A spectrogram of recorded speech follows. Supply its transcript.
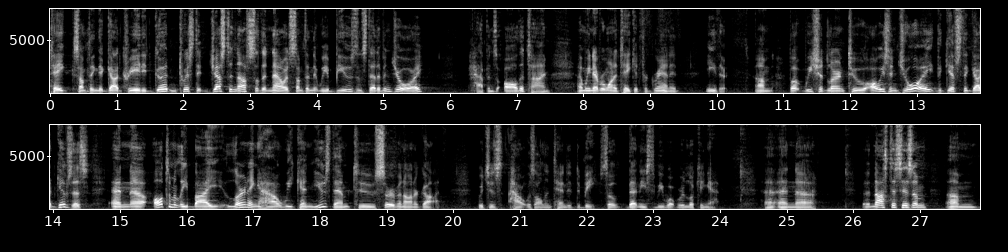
take something that God created good and twist it just enough so that now it's something that we abuse instead of enjoy happens all the time, and we never want to take it for granted either. Um, but we should learn to always enjoy the gifts that God gives us, and uh, ultimately by learning how we can use them to serve and honor God, which is how it was all intended to be. So that needs to be what we're looking at. Uh, and uh, Gnosticism, um,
